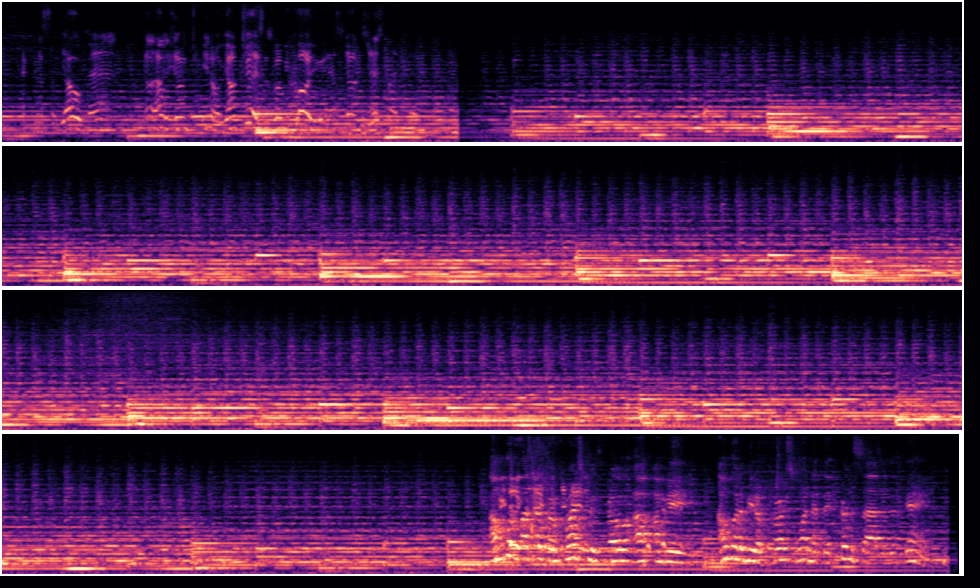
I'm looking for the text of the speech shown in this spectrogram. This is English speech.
And I said, yo, man, yo, that was young, you know, young Trish. That's what we call you. That's young Trish right there. I'm putting myself in front of bro. I, I mean, I'm going to be the first one that they criticize in this game.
